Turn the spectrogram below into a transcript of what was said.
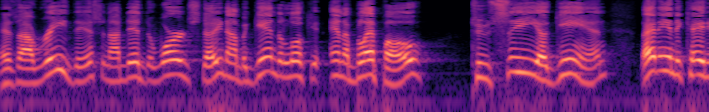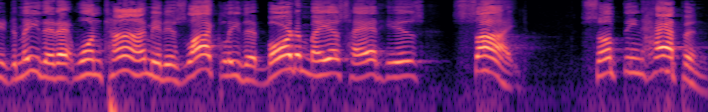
As I read this, and I did the word study, and I began to look at anablepo, to see again, that indicated to me that at one time it is likely that Bartimaeus had his sight. Something happened,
